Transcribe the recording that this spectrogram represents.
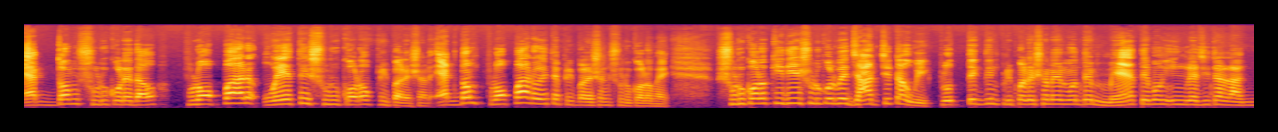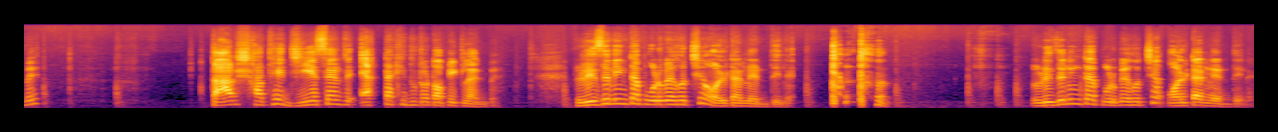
একদম শুরু করে দাও। প্রপার ওয়েতে শুরু করো প্রিপারেশন একদম প্রপার ওয়েতে প্রিপারেশন শুরু করো ভাই। শুরু করো কি দিয়ে শুরু করবে? যার যেটা উইক প্রত্যেক দিন প্রিপারেশনের মধ্যে ম্যাথ এবং ইংরেজিটা লাগবে। তার সাথে জিএস এর একটা কি দুটো টপিক লাগবে? রিজনিংটা পড়বে হচ্ছে অল্টারনেট দিনে। রিজনিংটা পড়বে হচ্ছে অল্টারনেট দিনে।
